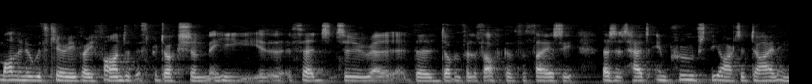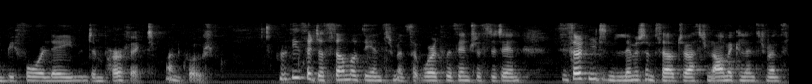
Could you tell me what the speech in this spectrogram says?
Molyneux was clearly very fond of this production. He uh, said to uh, the Dublin Philosophical Society that it had improved the art of dialing before lame and imperfect. Unquote. These are just some of the instruments that Worth was interested in. He certainly didn't limit himself to astronomical instruments,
